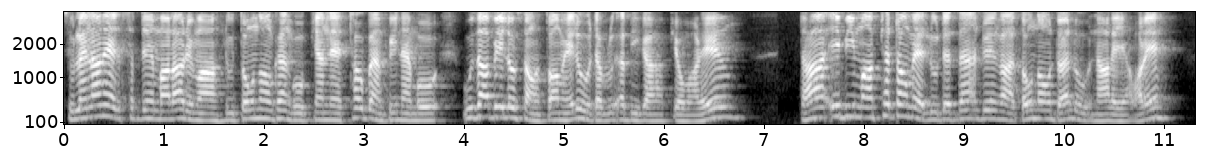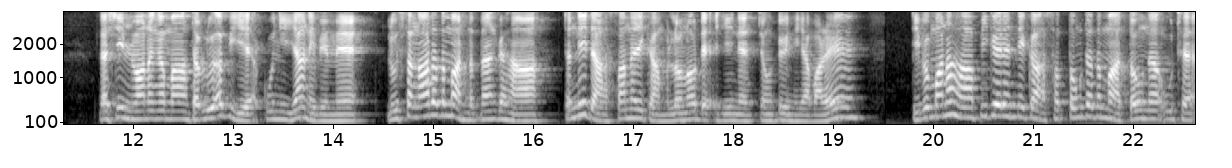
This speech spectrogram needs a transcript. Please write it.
ဇူလိုင်လနဲ့စက်တင်ဘာလတွေမှာလူ3000ခန့်ကိုပြန်လည်ထောက်ပံ့ပေးနိုင်ဖို့ဦးစားပေးလှုပ်ဆောင်သွားမယ်လို့ WFP ကပြောပါတယ်။ဒါဟာ AB မှာဖြတ်တောက်မဲ့လူတစ်သန်းအတွင်းက3000တွက်လို့နားလည်ရပါတယ်။လက်ရှိမြန်မာနိုင်ငံမှာ WFP ရဲ့အကူအညီရနေပေမဲ့လူ15.2သန်းခန့်ဟာတစ်နှစ်တာစားနပ်ရိက္ခာမလုံလောက်တဲ့အရေးနဲ့ကြုံတွေ့နေရပါတယ်။ ဒီပမာဏဟာပြီးခဲ့တဲ့နှစ်က73.3သန်းဦးထက်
